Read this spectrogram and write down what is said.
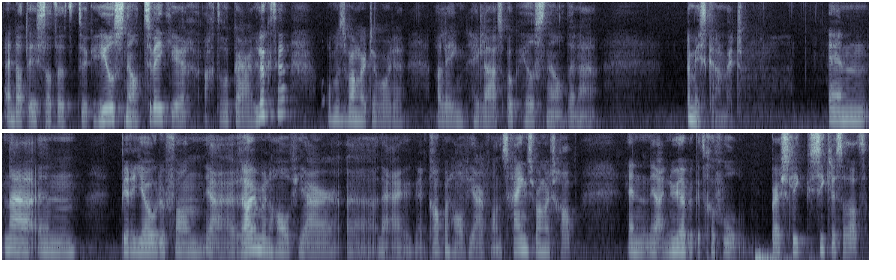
En dat is dat het natuurlijk heel snel twee keer achter elkaar lukte om zwanger te worden. Alleen helaas ook heel snel daarna een miskraam werd. En na een periode van ja, ruim een half jaar, uh, nou krap een half jaar van schijnzwangerschap. En ja, nu heb ik het gevoel per cyclus dat dat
